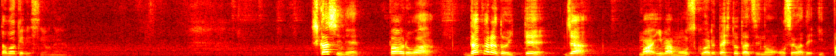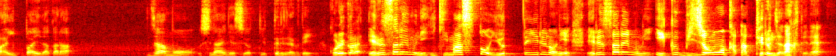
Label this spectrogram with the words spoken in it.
たわけですよね。しかしねパウロはだからといってじゃあまあ今もう救われた人たちのお世話でいっぱいいっぱいだからじゃあもうしないですよって言ってるんじゃなくてこれからエルサレムに行きますと言っているのにエルサレムに行くビジョンを語ってるんじゃなくてね。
